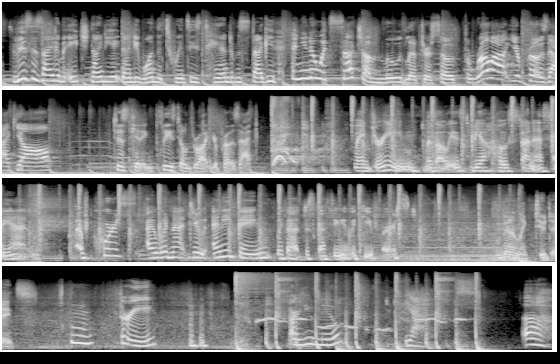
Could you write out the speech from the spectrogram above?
This is item H9891, the Twinsies Tandem Snuggie. And you know, it's such a mood lifter, so throw out your Prozac, y'all. Just kidding. Please don't throw out your Prozac. My dream was always to be a host on SVN. Of course, I would not do anything without discussing it with you first. We've been on like two dates. Hmm, three. Are you new? Yeah. Ugh.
